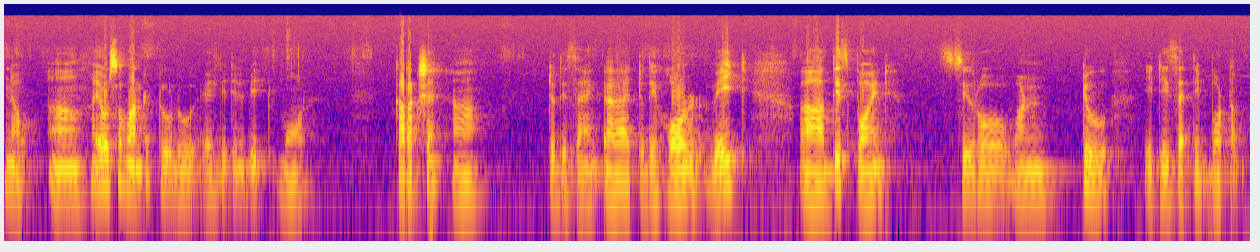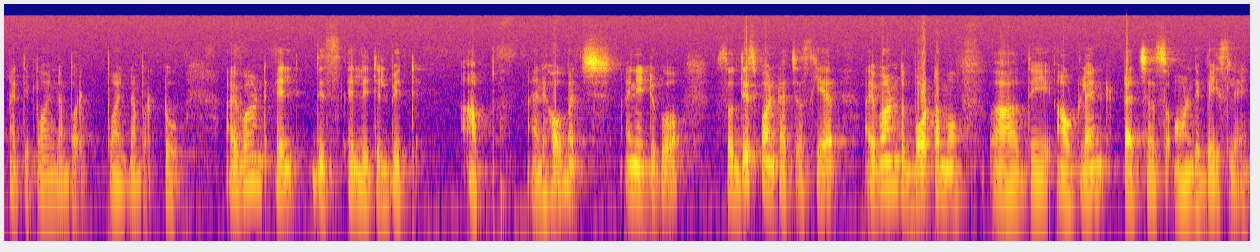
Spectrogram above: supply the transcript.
Now uh, I also wanted to do a little bit more correction uh, to this uh, to the whole weight. Uh, this point 0 1 2 it is at the bottom at the point number point number 2 I want a, this a little bit up and how much I need to go. So this point touches here. I want the bottom of uh, the outline touches on the baseline.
